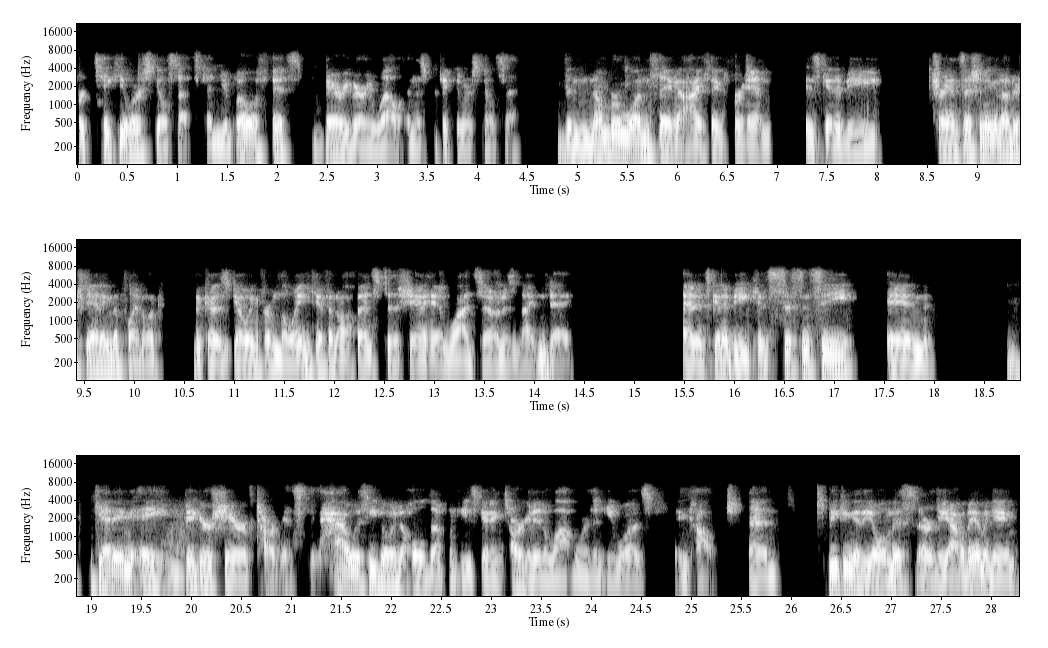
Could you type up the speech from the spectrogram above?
particular skill sets, and Yeboah fits very, very well in this particular skill set. The number one thing I think for him is going to be transitioning and understanding the playbook because going from the Lane Kiffin offense to the Shanahan wide zone is night and day. And it's going to be consistency in getting a bigger share of targets. How is he going to hold up when he's getting targeted a lot more than he was in college? And speaking of the Ole Miss or the Alabama game,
